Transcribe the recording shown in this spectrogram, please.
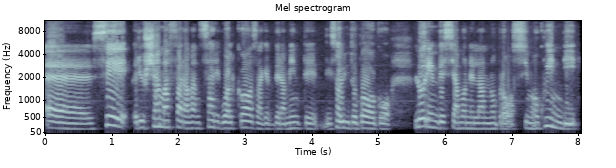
eh, se riusciamo a far avanzare qualcosa che è veramente di solito poco, lo reinvestiamo nell'anno prossimo. Quindi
